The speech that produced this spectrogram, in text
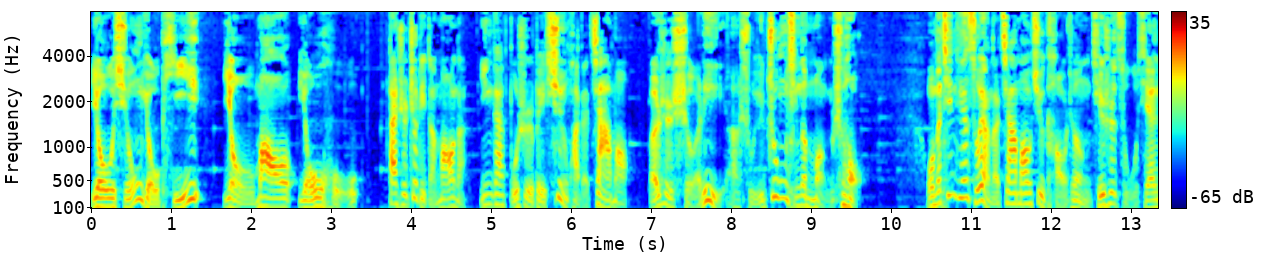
有熊有皮，有猫有虎。”但是这里的猫呢，应该不是被驯化的家猫。而是舍利啊，属于中型的猛兽。我们今天所养的家猫，据考证，其实祖先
